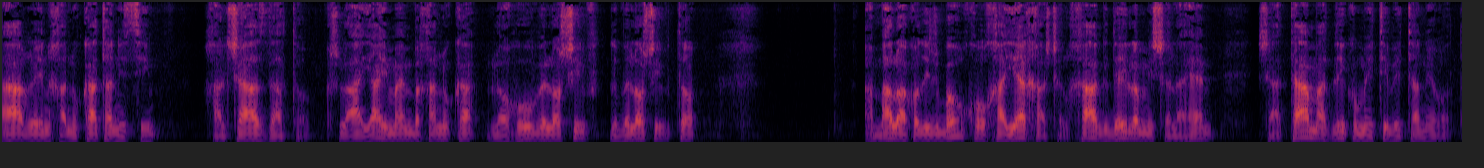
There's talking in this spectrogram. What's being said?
ארן חנוכת הניסים, חלשה אז דעתו, כשלא היה עמהם בחנוכה, לא הוא ולא, שיב, ולא שבטו. אמר לו הקדוש ברוך הוא, חייך שלך גדי לו משלהם, שאתה מדליק ומיטיב את הנרות.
